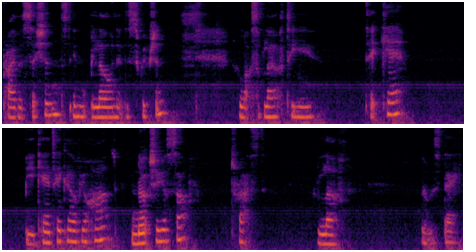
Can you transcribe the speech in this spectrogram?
private sessions in below in the description. Lots of love to you. Take care. Be a caretaker of your heart, nurture yourself, trust, love. Namaste.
